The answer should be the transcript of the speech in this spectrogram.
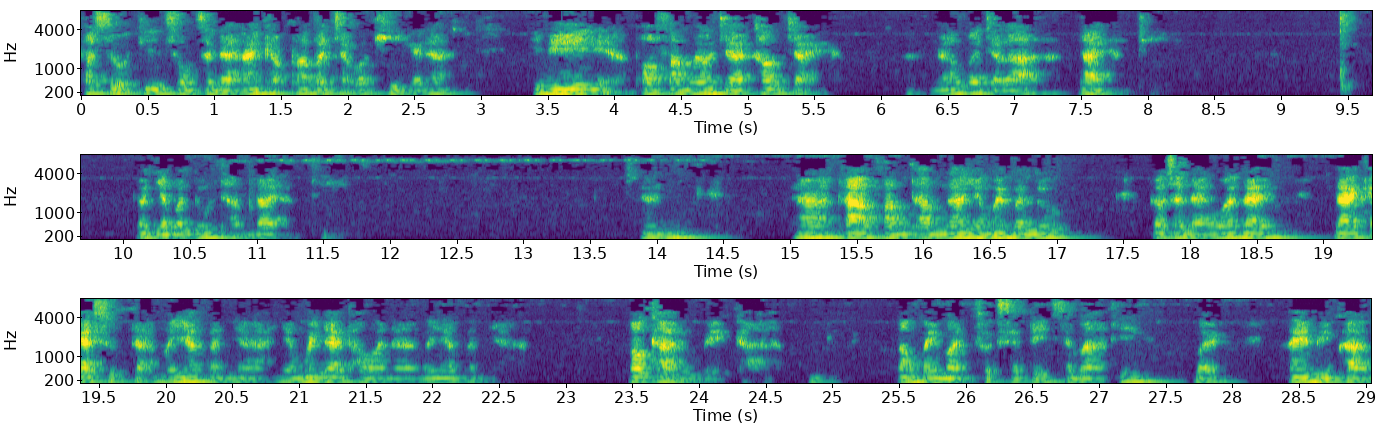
พระสูตรที่ทรงแสดงให้กับพระปัญจวัคคีย์ก็ได้ ทีนี้พอฟังแล้วจะเข้าใจแล้วก็จะละได้ทันที ก็จะบรรลุธรรมได้ทันทีฉะนั้นถ้าถ้าฟังธรรมแล้วยังไม่บรรลุก็แสดงว่าได้ได้แค่สุตตะมยปัญญา ยังไม่ได้ภาวนามยปัญญา เพราะขาดอุเบกขา ต้องไปหมั่นฝึกสติสมาธิไว้ ให้มีความ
